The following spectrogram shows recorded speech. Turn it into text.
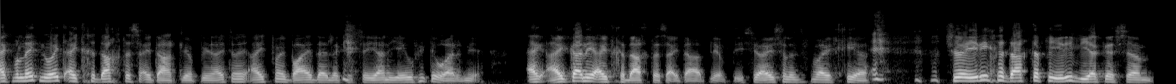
ek wil net nooit uit gedagtes uithardloop nie. Hy het my hy het my baie duidelik gesê Jan, jy hoef nie te hoor nie. Ek hy kan nie uit gedagtes uithardloop nie. So hy sal dit vir my gee. So hierdie gedagte vir hierdie week is ehm um,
